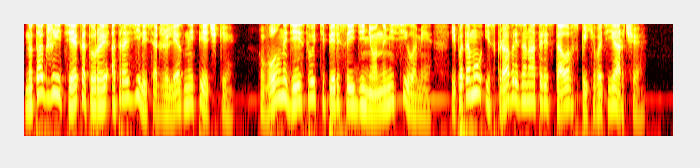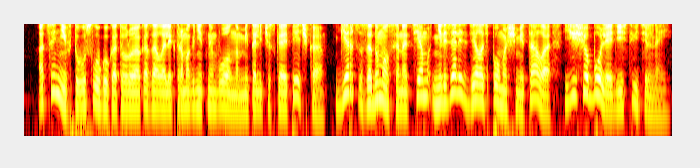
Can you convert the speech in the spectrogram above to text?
но также и те, которые отразились от железной печки. Волны действуют теперь соединенными силами, и потому искра в резонаторе стала вспыхивать ярче. Оценив ту услугу, которую оказала электромагнитным волнам металлическая печка, Герц задумался над тем, нельзя ли сделать помощь металла еще более действительной.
